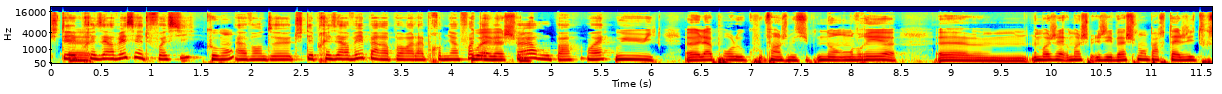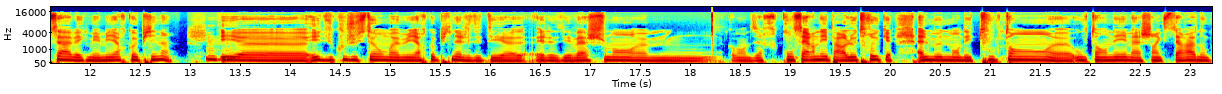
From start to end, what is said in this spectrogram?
Tu t'es Euh, préservé cette fois-ci? Comment? Avant de, tu t'es préservé par rapport à la première fois. Ouais, T'avais peur ou pas? Ouais. Oui, oui, oui. Euh, là, pour le coup, enfin, je me suis. Non, en vrai, euh, moi, j'ai, moi, j'ai vachement partagé tout ça avec mes meilleures copines. Mhm. Et, et du coup, justement, ma meilleure copine, elles étaient, elles étaient vachement, comment dire, concernées par le truc. Elles me demandaient tout le temps où t'en es, machin, etc. Donc,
